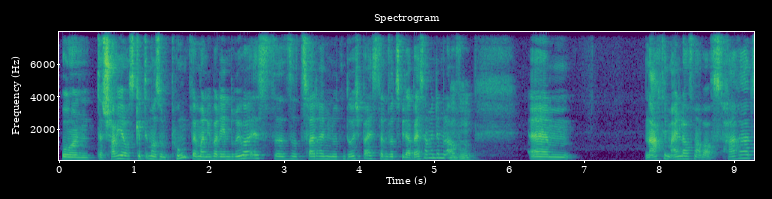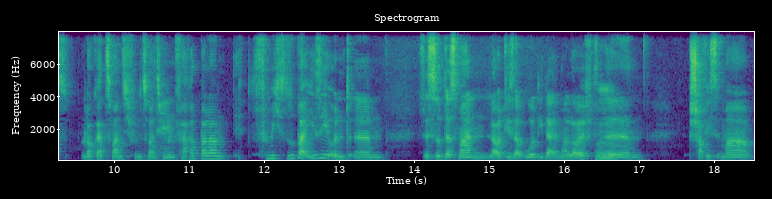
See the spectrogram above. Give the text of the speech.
Und das schaffe ich auch. Es gibt immer so einen Punkt, wenn man über den drüber ist, so zwei, drei Minuten durchbeißt, dann wird es wieder besser mit dem Laufen. Ähm, nach dem Einlaufen aber aufs Fahrrad, locker 20, 25 Minuten Fahrrad ballern. Für mich super easy und ähm, es ist so, dass man laut dieser Uhr, die da immer läuft, ähm, schaffe ich es immer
